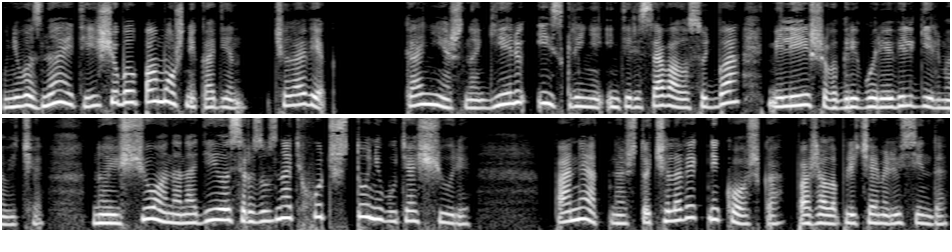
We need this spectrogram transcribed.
У него, знаете, еще был помощник один, человек». Конечно, Гелю искренне интересовала судьба милейшего Григория Вильгельмовича, но еще она надеялась разузнать хоть что-нибудь о Щуре — «Понятно, что человек не кошка», — пожала плечами Люсинда.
